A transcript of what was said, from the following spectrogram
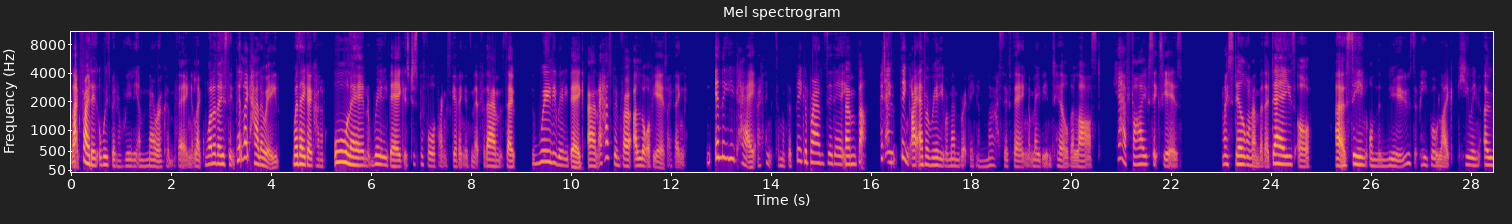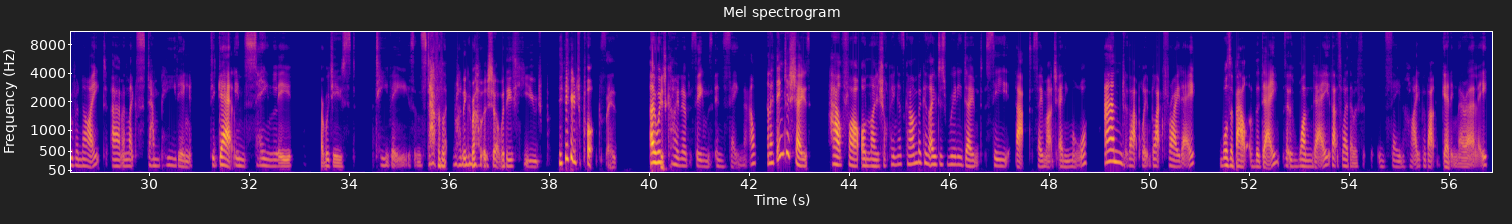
Black Friday's always been a really American thing, like one of those things, a bit like Halloween, where they go kind of all in, really big. It's just before Thanksgiving, isn't it, for them? So, really, really big. And it has been for a lot of years, I think. In the UK, I think some of the bigger brands did it, um, but I don't think I ever really remember it being a massive thing, maybe until the last, yeah, five, six years. I still remember the days of uh, seeing on the news people like queuing overnight um, and like stampeding to get insanely reduced TVs and stuff and like running around the shop with these huge, huge boxes, uh, which kind of seems insane now. And I think just shows how far online shopping has come because I just really don't see that so much anymore. And at that point, Black Friday was about the day. So it was one day. That's why there was insane hype about getting there early.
